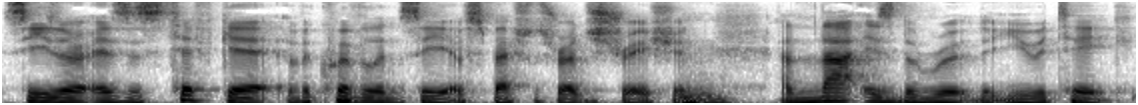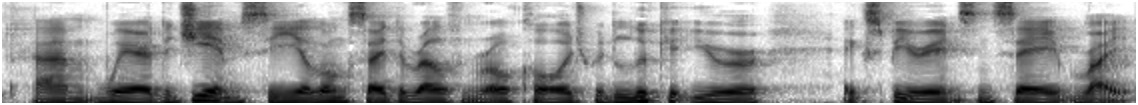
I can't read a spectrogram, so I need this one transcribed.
CESR is a certificate of equivalency of specialist registration, and that is the route that you would take, um, where the GMC, alongside the relevant Royal College, would look at your experience and say, right,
